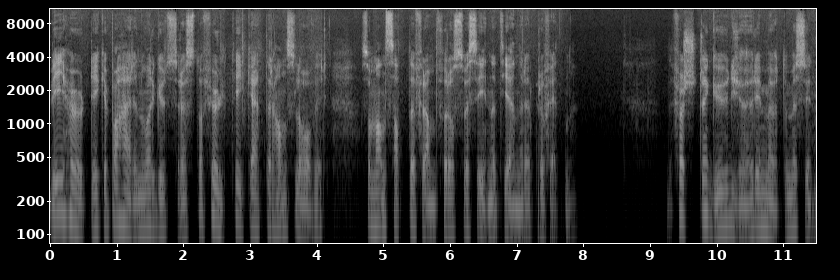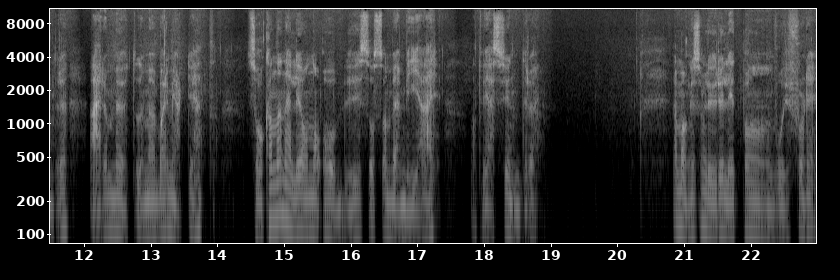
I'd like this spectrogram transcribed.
Vi hørte ikke på Herren vår Guds røst og fulgte ikke etter Hans lover, som Han satte framfor oss ved sine tjenere profetene. Det første Gud gjør i møte med syndere, er å møte dem med barmhjertighet. Så kan Den hellige ånd overbevise oss om hvem vi er, at vi er syndere. Det er mange som lurer litt på hvorfor det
